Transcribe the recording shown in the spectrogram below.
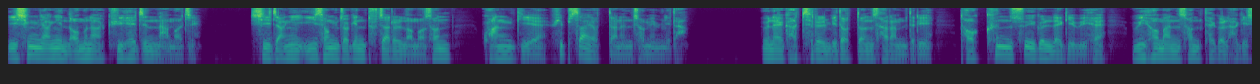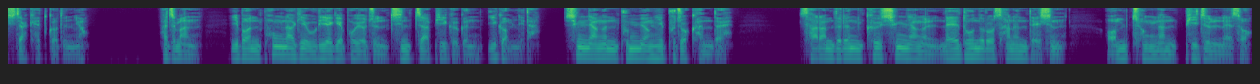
이 식량이 너무나 귀해진 나머지 시장이 이성적인 투자를 넘어선 광기에 휩싸였다는 점입니다. 은의 가치를 믿었던 사람들이 더 큰 수익을 내기 위해 위험한 선택을 하기 시작했거든요. 하지만 이번 폭락이 우리에게 보여준 진짜 비극은 이겁니다. 식량은 분명히 부족한데 사람들은 그 식량을 내 돈으로 사는 대신 엄청난 빚을 내서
